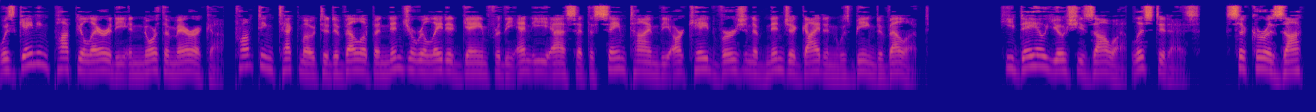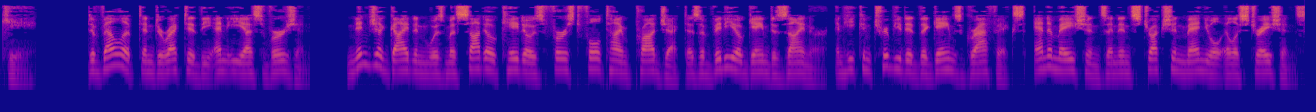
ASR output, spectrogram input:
was gaining popularity in North America, prompting Tecmo to develop a ninja-related game for the NES at the same time the arcade version of Ninja Gaiden was being developed. Hideo Yoshizawa listed as Sakurazaki developed and directed the NES version. Ninja Gaiden was Masato Kato's first full-time project as a video game designer, and he contributed the game's graphics, animations and instruction manual illustrations.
